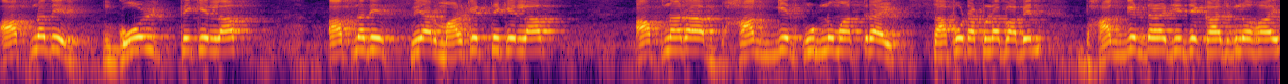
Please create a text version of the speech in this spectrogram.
আপনাদের গোল্ড থেকে লাভ, আপনাদের শেয়ার মার্কেট থেকে লাভ, আপনারা ভাগ্যের পূর্ণ মাত্রায় সাপোর্ট আপনারা পাবেন। ভাগ্যের দ্বারা যে যে কাজগুলো হয়,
